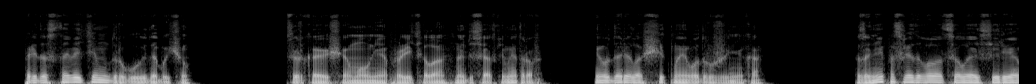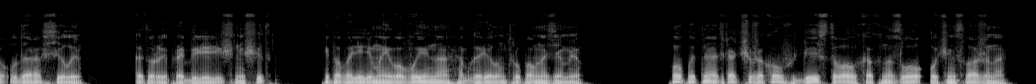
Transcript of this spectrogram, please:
— предоставить им другую добычу. Сверкающая молния пролетела на десятки метров и ударила в щит моего дружинника. За ней последовала целая серия ударов силы, которые пробили личный щит и повалили моего воина обгорелым трупом на землю. Опытный отряд чужаков действовал, как назло, очень слаженно —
